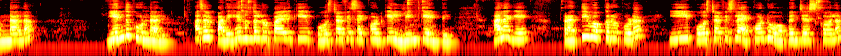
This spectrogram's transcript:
ఉండాలా? ఎందుకు ఉండాలి? అసలు పదిహేను వందల రూపాయలకి పోస్ట్ ఆఫీస్ అకౌంట్కి లింక్ ఏంటి? అలాగే ప్రతి ఒక్కరూ కూడా ఈ పోస్ట్ ఆఫీస్లో అకౌంట్ ఓపెన్ చేసుకోవాలా?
